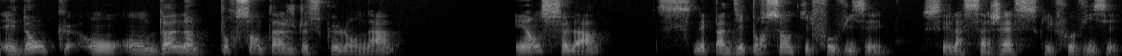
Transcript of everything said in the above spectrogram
et donc, on, on donne un pourcentage de ce que l'on a, et en cela, ce n'est pas 10% qu'il faut viser, c'est la sagesse qu'il faut viser.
